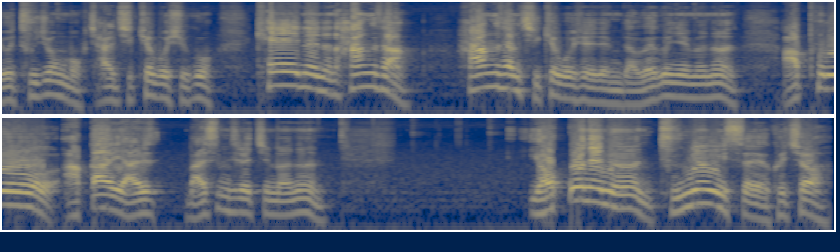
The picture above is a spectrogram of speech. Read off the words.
요 두 종목 잘 지켜보시고 KNN은 항상 항상 지켜보셔야 됩니다. 왜 그러냐면은 앞으로 아까 얄, 말씀드렸지만은 여권에는 두 명이 있어요. 그쵸?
